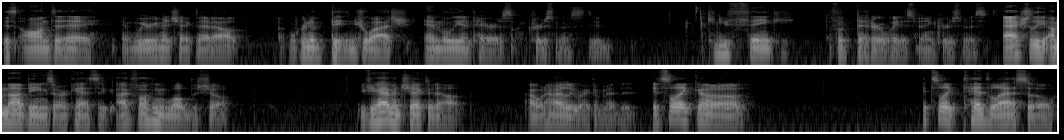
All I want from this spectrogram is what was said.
is on today, and we're gonna check that out. We're gonna binge watch Emily in Paris on Christmas, dude. Can you think of a better way to spend Christmas? Actually, I'm not being sarcastic. I fucking love the show. If you haven't checked it out, I would highly recommend it. It's like uh it's like Ted Lasso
